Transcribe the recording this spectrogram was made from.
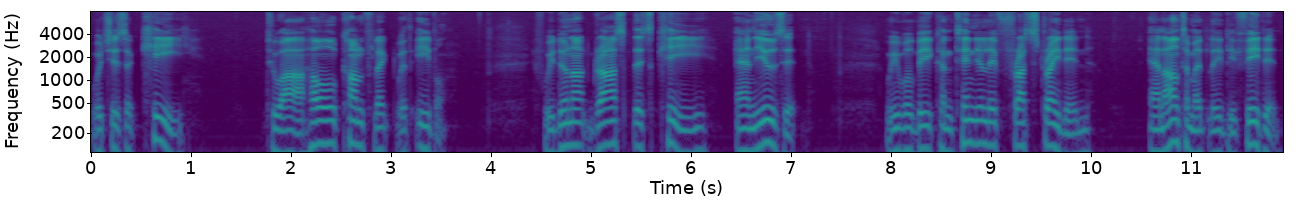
which is a key to our whole conflict with evil. If we do not grasp this key and use it, we will be continually frustrated and ultimately defeated.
